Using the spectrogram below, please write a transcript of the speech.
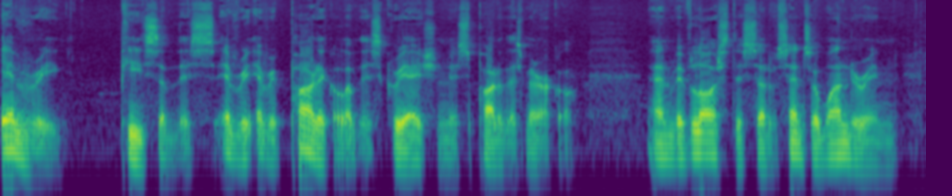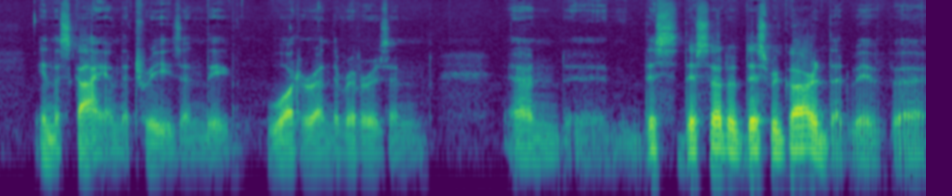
every piece of this, every every particle of this creation is part of this miracle, and we've lost this sort of sense of wonder in in the sky and the trees and the water and the rivers and and uh, this this sort of disregard that we've uh,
